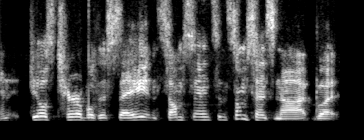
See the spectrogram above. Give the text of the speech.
and it feels terrible to say in some sense, in some sense not, but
